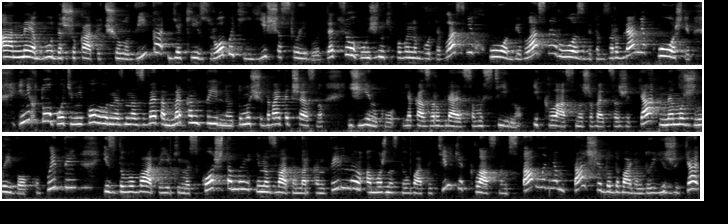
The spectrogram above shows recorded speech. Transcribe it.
а не буде шукати чоловіка, який зробить її щасливою. Для цього у жінки повинно бути власні хобі, власний розвиток, заробляння коштів. І ніхто потім нікого не назве там меркантильною, тому що давайте чесно, жінку, яка заробляє самостійно і класно живе це життя, неможливо купити і здивувати якимись коштами і назвати меркантильною, а можна здивувати тільки класним ставленням та ще додаванням до її життя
